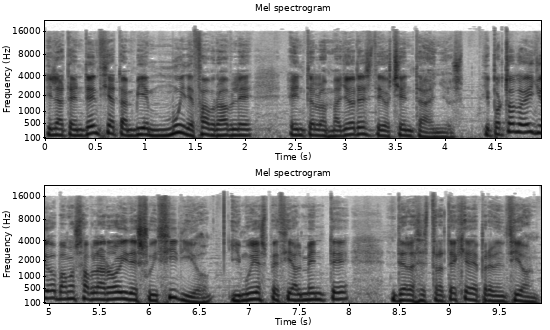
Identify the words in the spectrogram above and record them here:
y la tendencia también muy desfavorable entre los mayores de 80 años. Y por todo ello vamos a hablar hoy de suicidio y muy especialmente de las estrategias de prevención.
